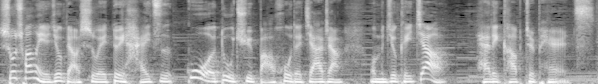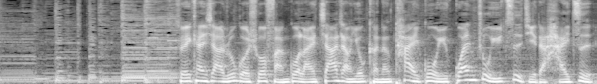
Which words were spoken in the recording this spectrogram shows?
说穿了也就表示为对孩子过度去保护的家长，我们就可以叫 helicopter parents。所以看一下，如果说反过来，家长有可能太过于关注于自己的孩子，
